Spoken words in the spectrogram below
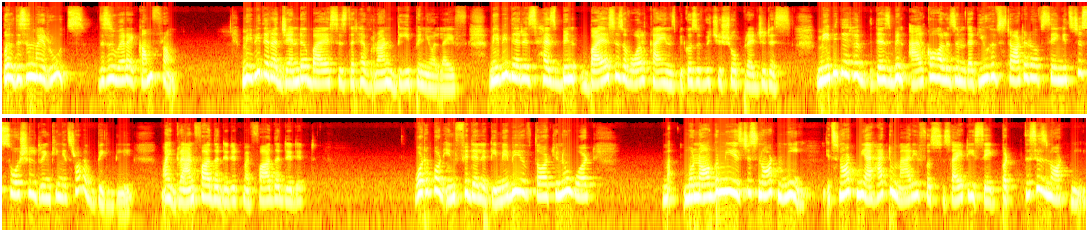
well, this is my roots. This is where I come from. Maybe there are gender biases that have run deep in your life. Maybe there is has been biases of all kinds because of which you show prejudice. Maybe there have there's been alcoholism that you have started off saying it's just social drinking, it's not a big deal. My grandfather did it, my father did it. What about infidelity? Maybe you've thought, you know what? monogamy is just not me. It's not me. I had to marry for society's sake, but this is not me.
